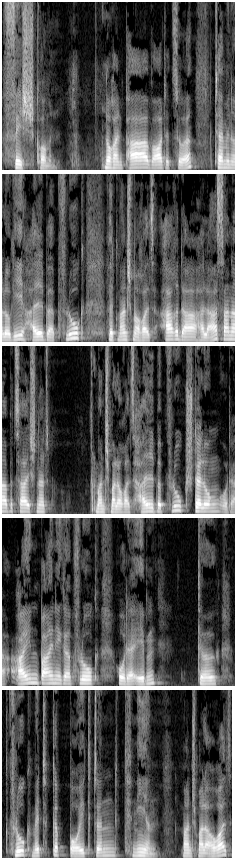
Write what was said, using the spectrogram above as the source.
Fisch kommen. Noch ein paar Worte zur Terminologie. Halber Pflug wird manchmal auch als Ardha Halasana bezeichnet, manchmal auch als halbe Pflugstellung oder einbeiniger Pflug oder eben Pflug mit gebeugten Knien. Manchmal auch als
